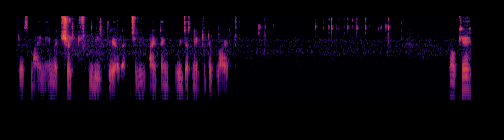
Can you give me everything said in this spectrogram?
it is my name. It should be there actually. I think we just need to deploy it okay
